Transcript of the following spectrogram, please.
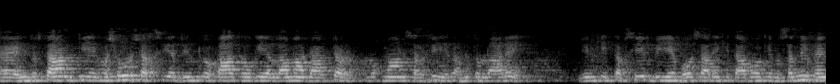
ہندوستان کی ایک مشہور شخصیت جن کی وفات ہوگی، علامہ ڈاکٹر لقمان سلفی رحمۃ اللہ علیہ، جن کی تفصیل بھی ہے، بہت ساری کتابوں کے مصنف ہیں۔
